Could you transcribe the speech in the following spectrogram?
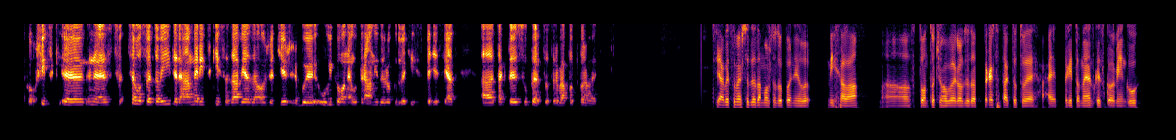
Košický, celosvetový, teda americký sa zaviazal, že tiež že bude uhlíkovo neutrálny do roku 2050 a, tak to je super, to treba podporovať. Ja by som ešte teda možno doplnil Michala v tomto, čo hovoril, teda presne takto to je aj pri tom ESG scoringu,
